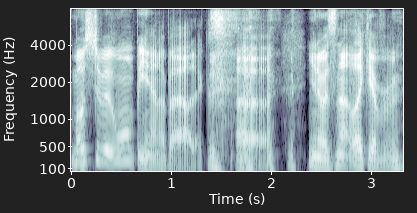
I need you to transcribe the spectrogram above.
most of it won't be antibiotics. Uh, you know, it's not like every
